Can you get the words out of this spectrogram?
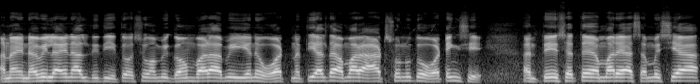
અને નવી લાઈન હાલ દીધી. તો શું અમે ગામવાળા, અમે એને વોટ નથી હાલતા અમારા આઠસોનું તો વોટિંગ છે. અને તે છતાંય અમારે આ સમસ્યા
